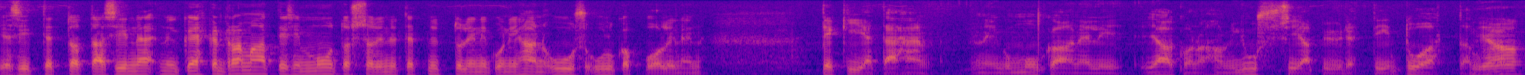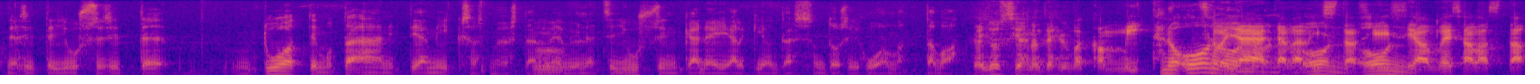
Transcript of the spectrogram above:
Ja sitten tota, siinä niin ehkä dramaattisin muutos oli nyt, että nyt tuli niin kuin ihan uusi ulkopuolinen tekijä tähän niin kuin mukaan, eli Jaakonahan Jussia pyydettiin tuottamaan. Joo. Ja sitten Jussi sitten tuotti, mutta äänitti ja miksas myös tämän mm. levyn, että se Jussin kädenjälki on tässä on tosi huomattava. Ja Jussihan on tehnyt vaikka mitä. No on, se on, on jäätävä on, lista, on, siis on. ja Vesalasta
